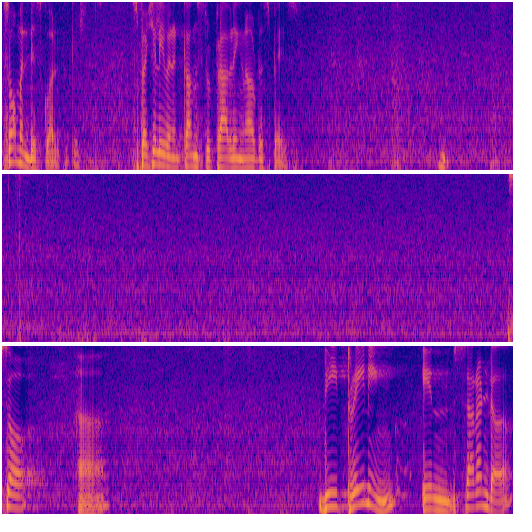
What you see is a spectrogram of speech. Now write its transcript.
So many disqualifications, especially when it comes to traveling in outer space. So, uh, The training in surrender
